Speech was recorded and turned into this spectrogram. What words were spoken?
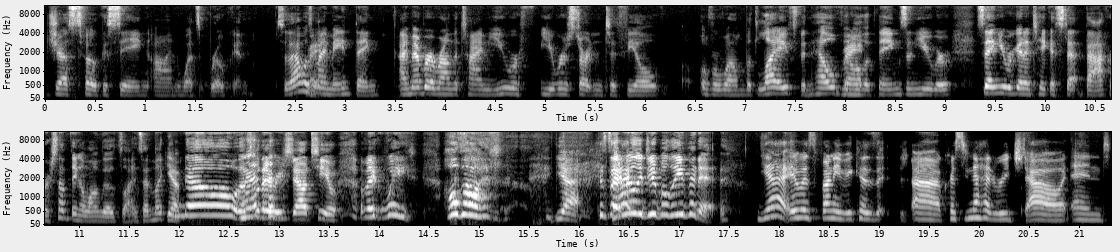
just focusing on what's broken. So that was right. my main thing. I remember around the time you were you were starting to feel overwhelmed with life and health and all the things and you were saying you were going to take a step back or something along those lines i'm like yep. no that's when i reached out to you i'm like wait hold on yeah because yeah. i really do believe in it yeah it was funny because uh, christina had reached out and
